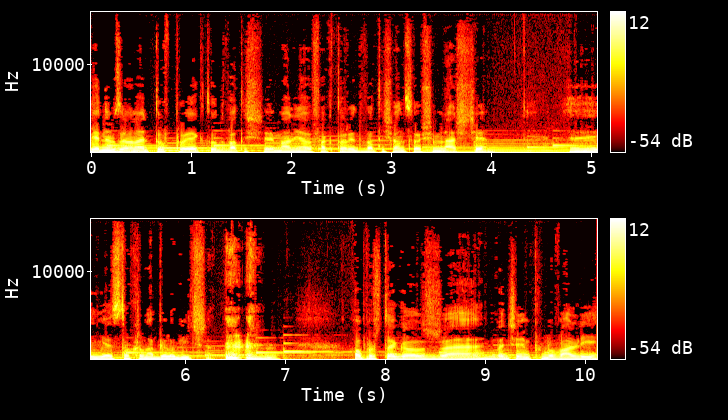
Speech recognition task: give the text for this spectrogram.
Jednym z elementów projektu 2000 Malinowe Faktory 2018 y, jest ochrona biologiczna. Oprócz tego, że będziemy próbowali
